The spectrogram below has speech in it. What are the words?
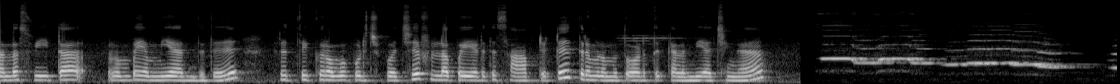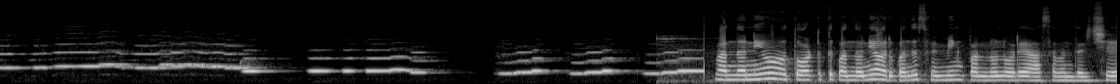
நல்லா ஸ்வீட்டாக ரொம்ப எம்மியாக இருந்தது. ரித்விக்கு ரொம்ப பிடிச்சி போச்சு. ஃபுல்லாக போய் எடுத்து சாப்பிட்டுட்டு திரும்ப நம்ம தோட்டத்துக்கு கிளம்பியாச்சுங்க. வந்தோடனையும் தோட்டத்துக்கு வந்தோடனே அவருக்கு வந்து ஸ்விம்மிங் பண்ணணுன்னு ஒரே ஆசை வந்துருச்சு.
